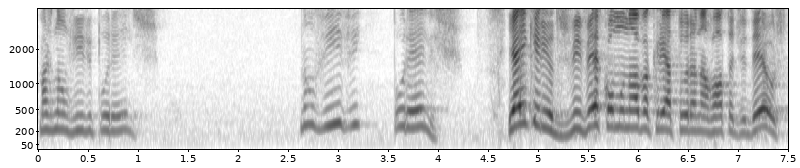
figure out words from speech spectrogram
mas não vive por eles não vive por eles. E aí, queridos, viver como nova criatura na rota de Deus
